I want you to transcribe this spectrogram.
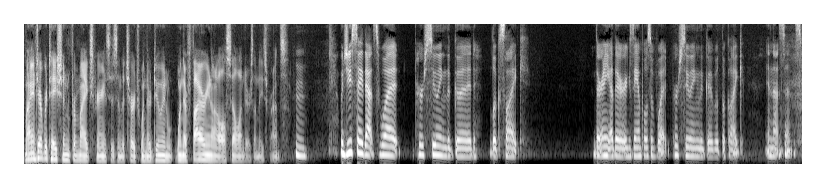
my interpretation from my experiences in the church when they're doing when they're firing on all cylinders on these fronts. Hmm. Would you say that's what pursuing the good looks like? Are there any other examples of what pursuing the good would look like in that sense?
